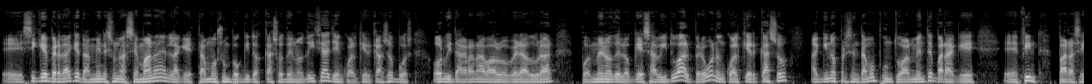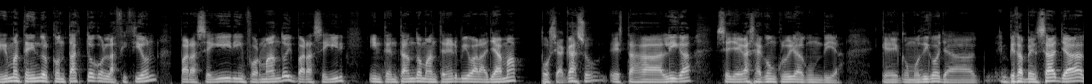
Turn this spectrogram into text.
Eh, sí que es verdad que también es una semana en la que estamos un poquito escasos de noticias y en cualquier caso, pues órbita grana va a volver a durar pues menos de lo que es habitual. Pero bueno, en cualquier caso, aquí nos presentamos puntualmente para que, en fin, para seguir manteniendo el contacto con la afición, para seguir informando y para seguir intentando mantener viva la llama por si acaso esta liga se llegase a concluir algún día. Que como digo, ya empiezo a pensar ya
